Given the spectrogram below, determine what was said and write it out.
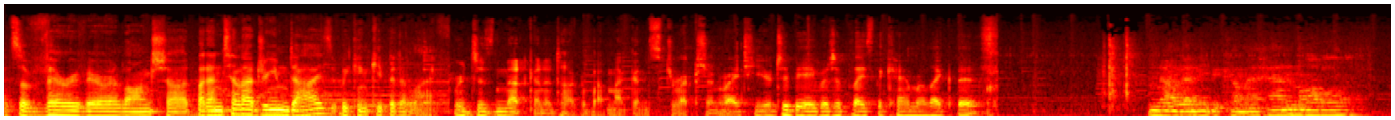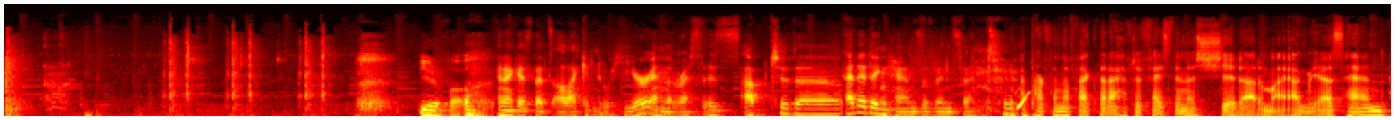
It's a very, very long shot, but until our dream dies, we can keep it alive. We're just not gonna talk about my construction right here to be able to place the camera like this. Now let me become a hand model. Beautiful. And I guess that's all I can do here and the rest is up to the editing hands of Vincent. Apart from the fact that I have to face the shit out of my ugly ass hand,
